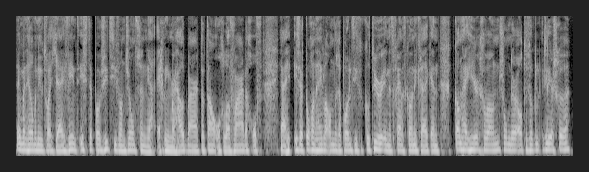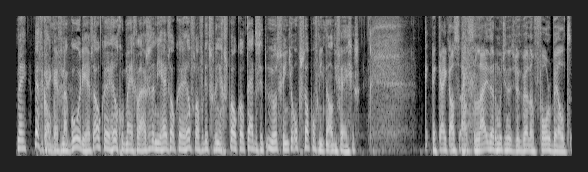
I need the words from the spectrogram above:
En ik ben heel benieuwd wat jij vindt. Is de positie van Johnson ja, echt niet meer houdbaar? Totaal ongeloofwaardig? Of ja, is er toch een hele andere politieke cultuur in het Verenigd Koninkrijk? En kan hij hier gewoon zonder al te veel kleerscheuren mee wegkomen? Kijk even naar Gore. Die heeft ook uh, heel goed meegeluisterd. En die heeft ook uh, heel veel over dit soort dingen gesproken. Al tijdens dit uur. Wat vind je opstappen of niet naar al die feestjes? Kijk, als, als leider moet je natuurlijk wel een voorbeeld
